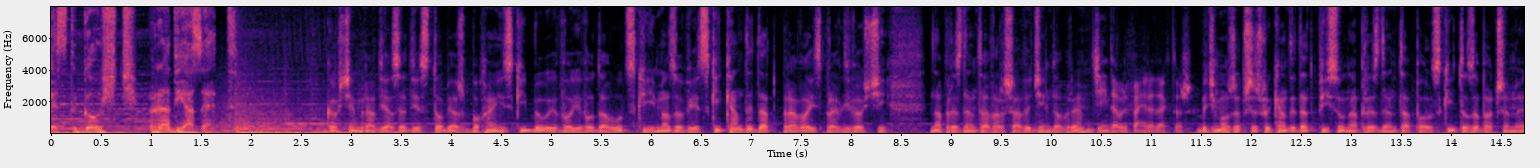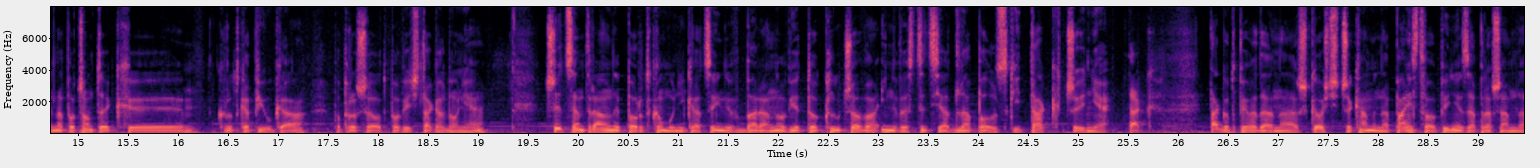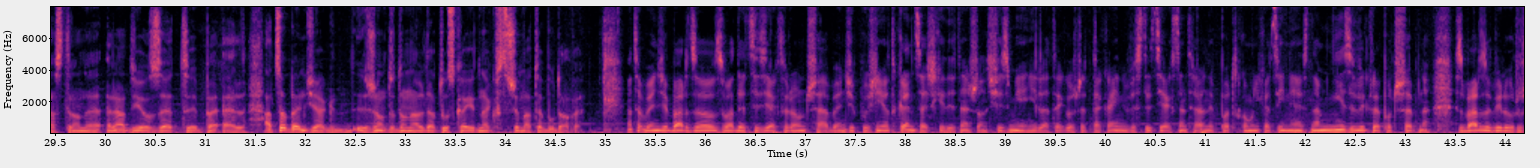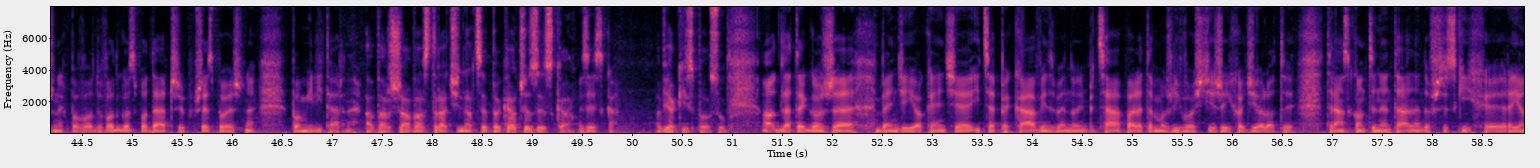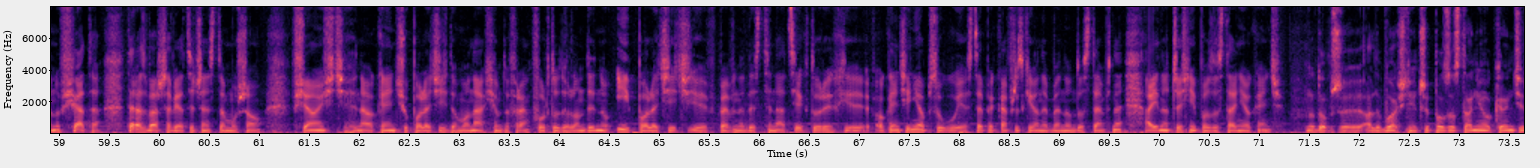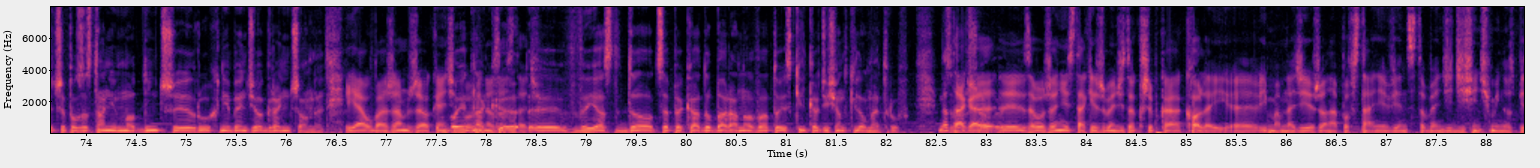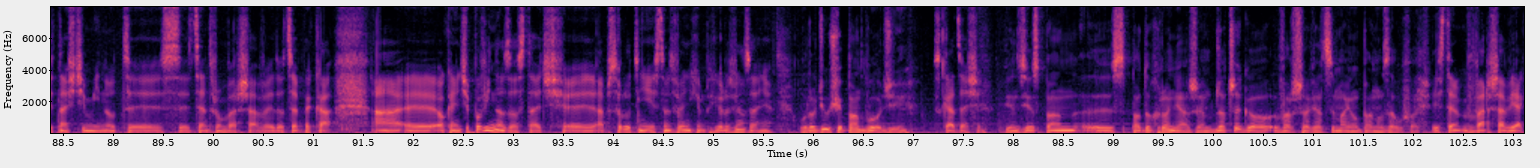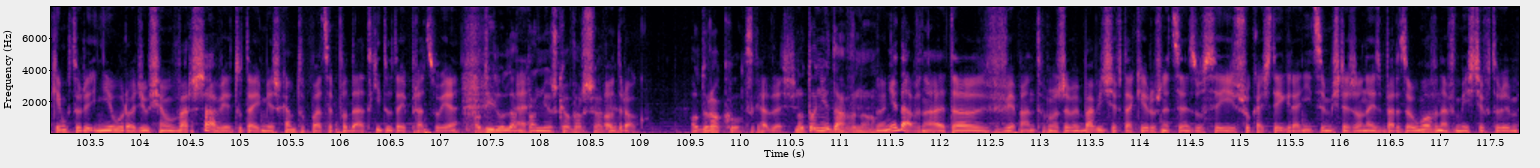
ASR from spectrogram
jest gość Radia Z. Gościem Radia Z jest Tobiasz Bocheński, były wojewoda łódzki i mazowiecki, kandydat Prawa i Sprawiedliwości na prezydenta Warszawy. Dzień dobry. Dzień dobry, panie redaktorze. Być może przyszły kandydat PiSu na prezydenta Polski, to zobaczymy. Na początek yy, krótka piłka. Poproszę o odpowiedź tak albo nie. Czy centralny port komunikacyjny w Baranowie to kluczowa inwestycja dla Polski? Tak czy nie? Tak. Tak odpowiada nasz gość. Czekamy na Państwa opinię. Zapraszam na stronę radioz.pl. A co będzie, jak rząd Donalda Tuska jednak wstrzyma tę budowę? No to będzie bardzo zła decyzja, którą trzeba będzie później odkręcać, kiedy ten rząd się zmieni, dlatego że taka inwestycja jak Centralny Port Komunikacyjny jest nam niezwykle potrzebna z bardzo wielu różnych powodów, od gospodarczych, przez społeczne, po militarne. A Warszawa straci na CPK czy zyska? Zyska. A w jaki sposób? No, dlatego, że będzie i Okęcie, i CPK, więc będą cała paleta możliwości, jeżeli chodzi o loty transkontynentalne do wszystkich e, rejonów świata. Teraz warszawiacy często muszą wsiąść na Okęciu, polecieć do Monachium, do Frankfurtu, do Londynu i polecieć e, w pewne destynacje, których e, Okęcie nie obsługuje. Z CPK wszystkie one będą dostępne, a jednocześnie pozostanie Okęcie. No dobrze, ale właśnie, czy pozostanie Okęcie, czy pozostanie Modlin, czy ruch nie będzie ograniczony? Ja uważam, że Okęcie Bo powinno jednak zostać. wyjazd do CPK, do Baranowa to jest kilkadziesiąt kilometrów. No tak, ale Warszawy. y, założenie jest takie, że będzie to szybka kolej i mam nadzieję, że ona powstanie, więc to będzie 10 minut, 15 minut y, z centrum Warszawy do CPK. A y, Okęcie powinno zostać. Y, Absolutnie jestem zwolennikiem takiego rozwiązania. Urodził się pan w Łodzi, Zgadza się. więc jest pan spadochroniarzem. Dlaczego warszawiacy mają panu zaufać? Jestem warszawiakiem, który nie urodził się w Warszawie. Tutaj mieszkam, tu płacę podatki, tutaj pracuję. Od ilu lat E, pan mieszka w Warszawie? Od roku. Od roku. Zgadza się. No to niedawno. No niedawno, ale to wie pan, tu możemy bawić się w takie różne cenzusy i szukać tej granicy. Myślę, że ona jest bardzo umowna w mieście, w którym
